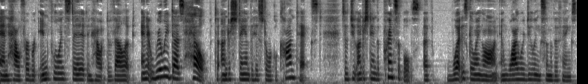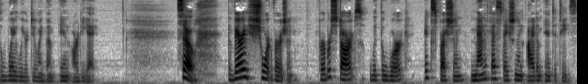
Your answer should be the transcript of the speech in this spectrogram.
and how FRBR influenced it and how it developed. And it really does help to understand the historical context so that you understand the principles of what is going on and why we're doing some of the things the way we are doing them in RDA. So, the very short version FRBR starts with the work, expression, manifestation, and item entities.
